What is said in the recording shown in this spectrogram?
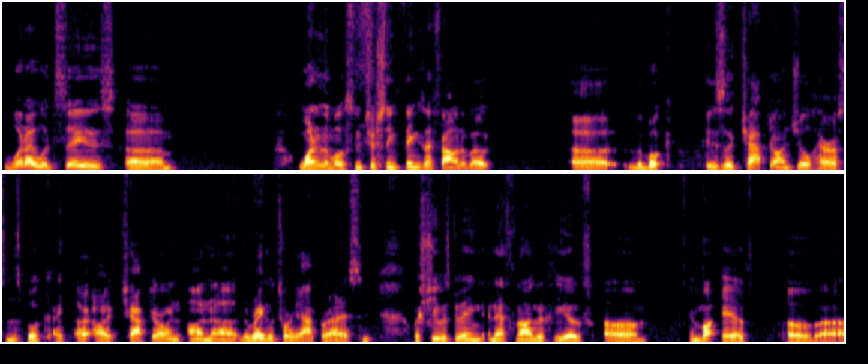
what I would say is um, one of the most interesting things I found about uh, the book is the chapter on Jill Harrison's book, a, a chapter on on uh, the regulatory apparatus, where she was doing an ethnography of um, of, of uh,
